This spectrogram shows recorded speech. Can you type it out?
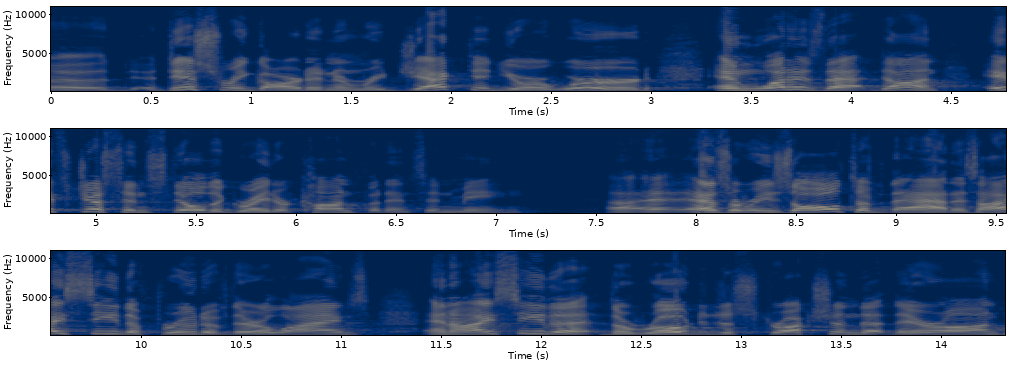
uh, disregarded and rejected your word. And what has that done? It's just instilled a greater confidence in me. Uh, as a result of that, as I see the fruit of their lives and I see the, the road to destruction that they're on,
